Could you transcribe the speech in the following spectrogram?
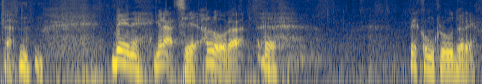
Certo. Bene, grazie. Allora, eh, per concludere,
